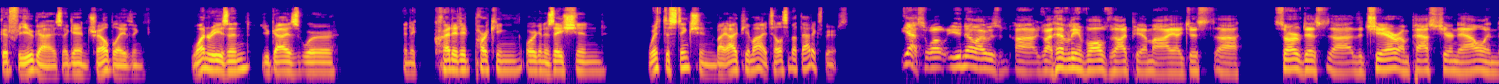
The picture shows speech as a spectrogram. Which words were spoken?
good for you guys. Again, trailblazing. One reason you guys were an accredited parking organization with distinction by IPMI. Tell us about that experience. Yes, well, you know, I was uh, got heavily involved with IPMI. I just uh, served as uh, the chair. I'm past chair now, and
